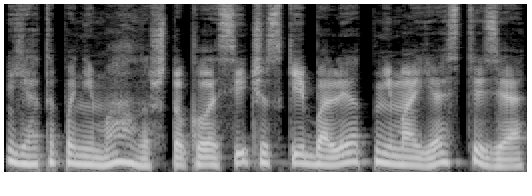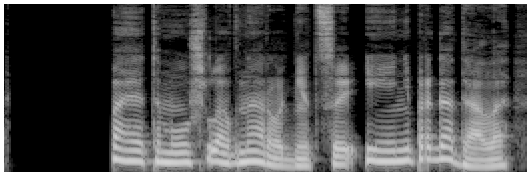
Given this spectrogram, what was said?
Я-то понимала, что классический балет не моя стезя, поэтому ушла в народницы и не прогадала —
